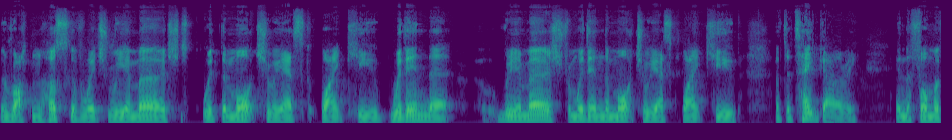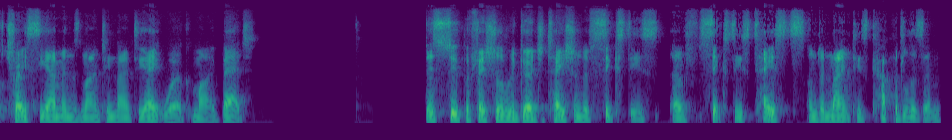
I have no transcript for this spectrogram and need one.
the rotten husk of which re-emerged with the mortuary-esque white cube within the re-emerged from within the mortuary-esque white cube of the Tate Gallery in the form of Tracey Emin's 1998 work My Bed. This superficial regurgitation of 60s of 60s tastes under 90s capitalism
